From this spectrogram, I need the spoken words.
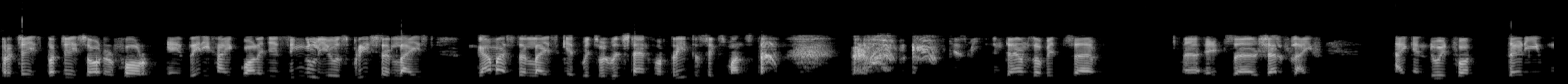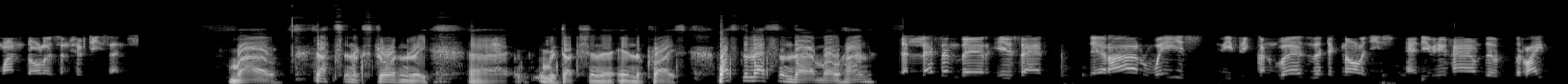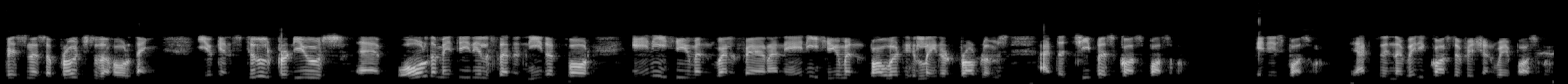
purchase purchase order for a very high quality, single use, pre sterilized, gamma sterilized kit, which will withstand for three to six months. Excuse me. In terms of its uh, uh, its uh, shelf life, I can do it for thirty one dollars and fifty cents. Wow, that's an extraordinary uh, reduction in the price. What's the lesson there, Mohan? The lesson there is that there are ways if you converge the technologies and if you have the right business approach to the whole thing, you can still produce uh, all the materials that are needed for any human welfare and any human poverty related problems at the cheapest cost possible. It is possible. That's in a very cost efficient way possible.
